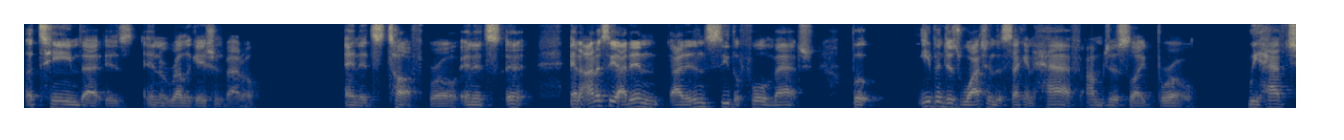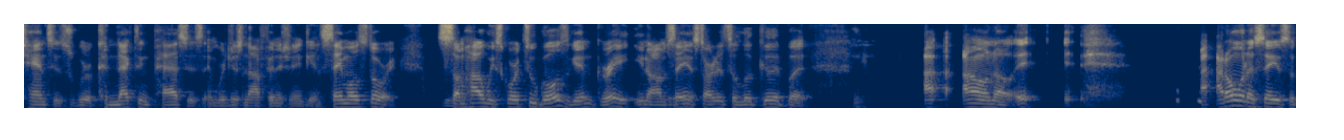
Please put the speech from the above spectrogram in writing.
a team that is in a relegation battle. And it's tough bro. And it's eh, and honestly i didn't i didn't see the full match but even just watching the second half i'm just like bro we have chances. We're connecting passes and we're just not finishing again. Same old story. Somehow we scored two goals again. Great. You know what i'm saying? It started to look good but i i don't know. It, it I, I don't want to say it's a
